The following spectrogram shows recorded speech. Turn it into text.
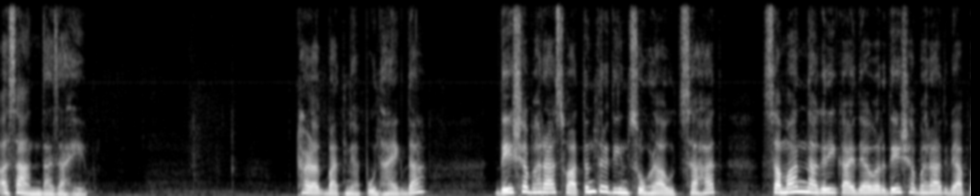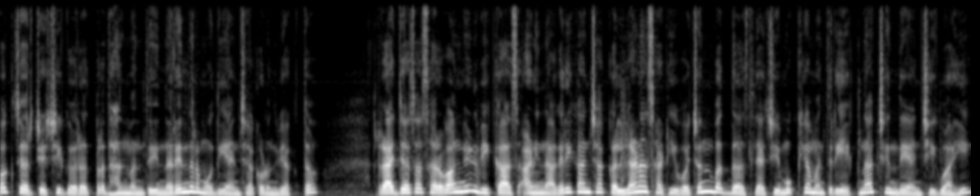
असा अंदाज आहे. ठळक बातम्या पुन्हा एकदा. देशभरात स्वातंत्र्यदिन सोहळा उत्साहात. समान नागरी कायद्यावर देशभरात व्यापक चर्चेची गरज प्रधानमंत्री नरेंद्र मोदी यांच्याकडून व्यक्त राज्याचा सर्वांगीण विकास आणि नागरिकांच्या कल्याणासाठी वचनबद्ध असल्याची मुख्यमंत्री एकनाथ शिंदे यांची ग्वाही.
